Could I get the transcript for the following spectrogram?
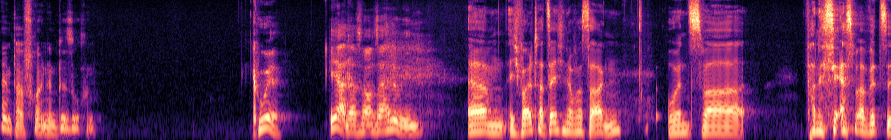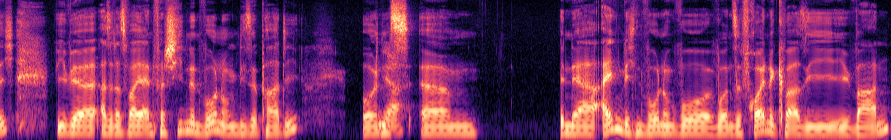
ein paar Freunde besuchen. Cool. Ja, das war unser Halloween. Ähm, ich wollte tatsächlich noch was sagen. Und zwar fand ich es erstmal witzig, wie wir, also das war ja in verschiedenen Wohnungen, diese Party. Und Ja. ähm, in der eigentlichen Wohnung, wo, wo unsere Freunde quasi waren,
